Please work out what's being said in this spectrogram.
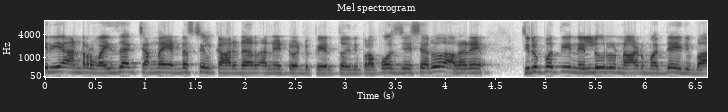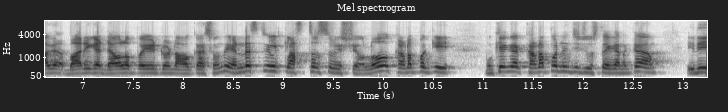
area under Vizag Chennai industrial corridor అనేటువంటి పేరుతో ఇది ప్రపోజ్ చేశారు. అలానే తిరుపతి నెల్లూరు నాడు మధ్య ఇది బాగా భారీగా డెవలప్ అయ్యేటువంటి అవకాశం ఉంది. ఇండస్ట్రియల్ క్లస్టర్స్ విషయంలో కడపకి ముఖ్యంగా కడప నుంచి చూస్తే కనుక ఇది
